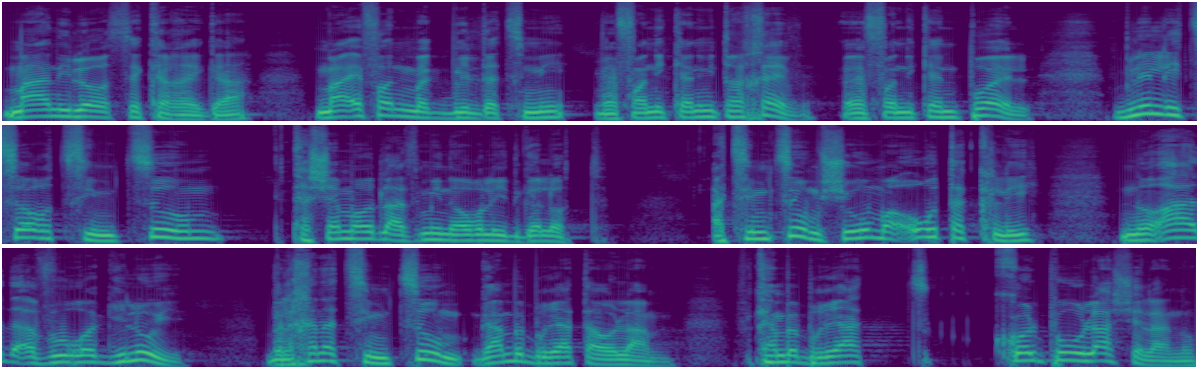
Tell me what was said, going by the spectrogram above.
מה אני לא עושה כרגע, מה, איפה אני מגביל את עצמי, ואיפה אני כן מתרחב, ואיפה אני כן פועל. בלי ליצור צמצום, קשה מאוד להזמין אור להתגלות. הצמצום, שהוא מהות הכלי, נועד עבור הגילוי. ולכן הצמצום, גם בבריאת העולם, וגם בבריאת כל פעולה שלנו,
